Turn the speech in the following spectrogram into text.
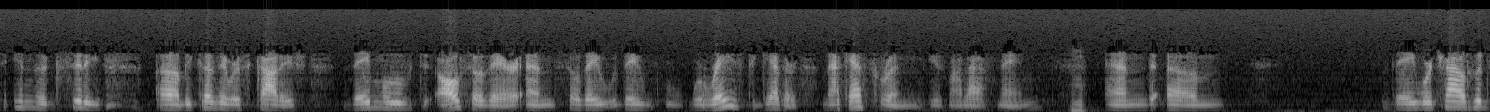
in the city uh, because they were Scottish. They moved also there, and so they they were raised together. McEathron is my last name, hmm. and um, they were childhood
